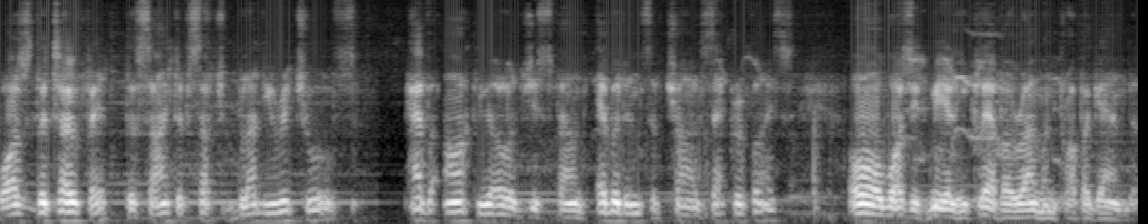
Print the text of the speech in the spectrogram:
Was the Tophet the site of such bloody rituals? Have archaeologists found evidence of child sacrifice? Or was it merely clever Roman propaganda?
